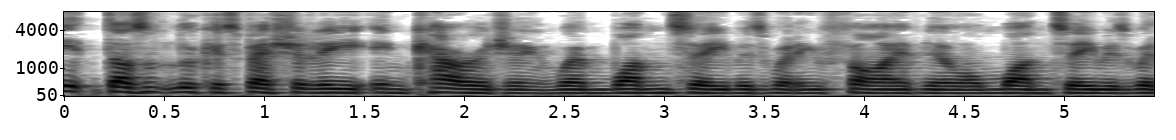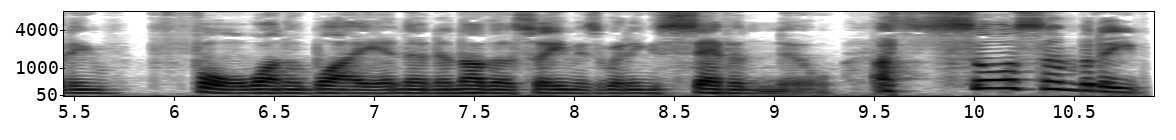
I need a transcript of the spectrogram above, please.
it doesn't look especially encouraging when one team is winning 5 0 and one team is winning 4 1 away and then another team is winning 7 0. I saw somebody.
